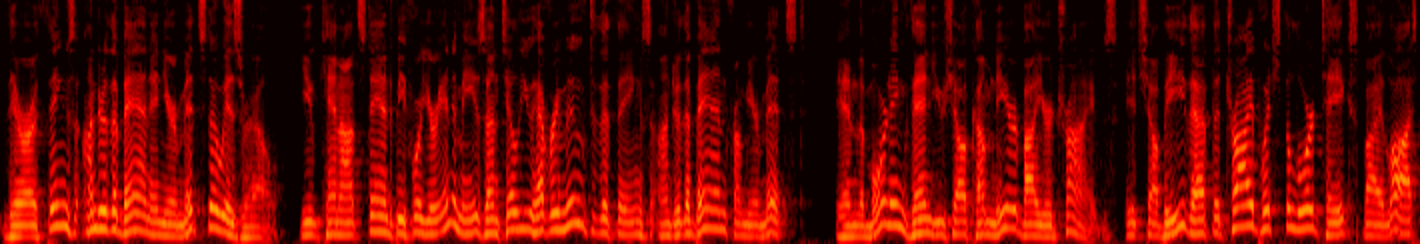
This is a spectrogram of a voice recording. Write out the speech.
There are things under the ban in your midst, O Israel. You cannot stand before your enemies until you have removed the things under the ban from your midst. In the morning then you shall come near by your tribes. It shall be that the tribe which the Lord takes by lot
